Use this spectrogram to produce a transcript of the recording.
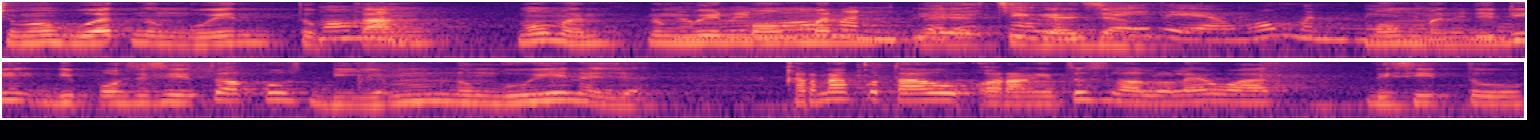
cuma buat nungguin tukang momen, nungguin, Nungguin momen, momen. Berarti tiga jam. itu ya momen ya, Momen. nungguin Jadi di posisi itu aku diem nungguin aja, karena aku tahu orang itu selalu lewat di situ,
